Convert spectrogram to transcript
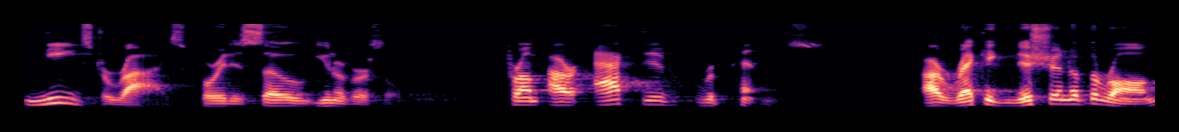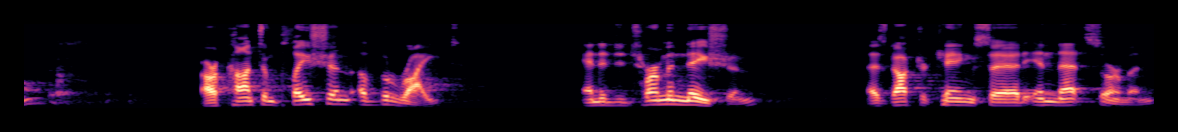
needs to rise, for it is so universal, from our active repentance, our recognition of the wrong, our contemplation of the right, and a determination, as Dr. King said in that sermon,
